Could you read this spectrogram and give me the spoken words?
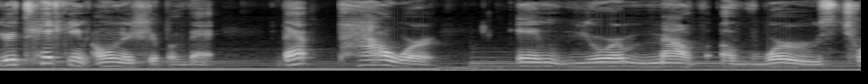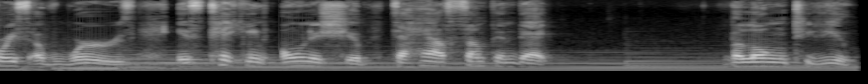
You're taking ownership of that. That power in your mouth of words, choice of words, is taking ownership to have something that belong to you.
